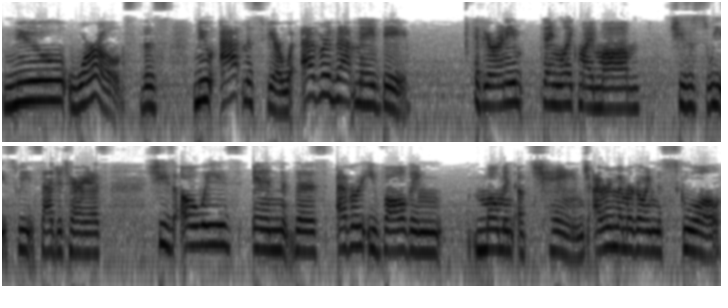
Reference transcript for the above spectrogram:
new world, this new atmosphere, whatever that may be? If you're anything like my mom, she's a sweet, sweet Sagittarius. She's always in this ever evolving moment of change. I remember going to school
